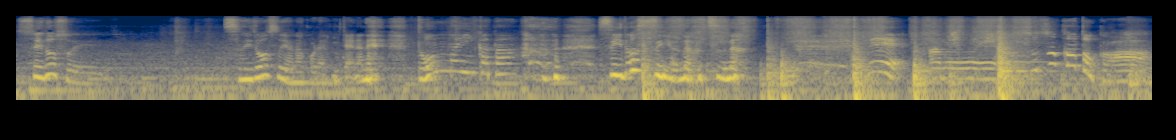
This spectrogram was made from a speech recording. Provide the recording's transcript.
水道水。水道水やなこれ。みたいなね。どんな言い方？水道水やな普通な。であの、鈴鹿とか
